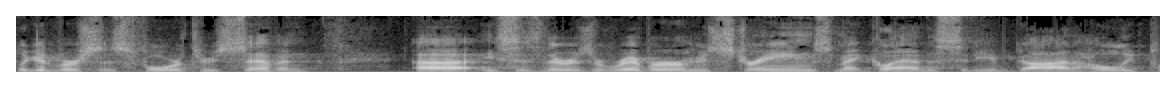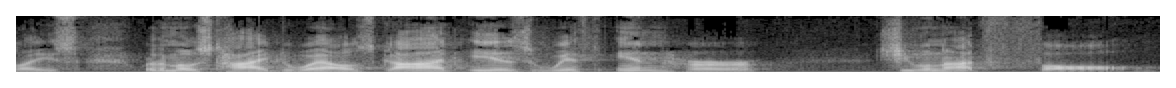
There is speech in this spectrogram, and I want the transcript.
Look at verses 4 through 7. Uh, he says, There is a river whose streams make glad the city of God, a holy place where the Most High dwells. God is within her. She will not fall.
